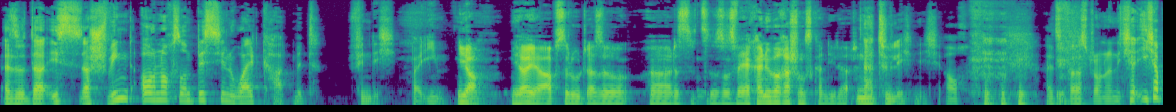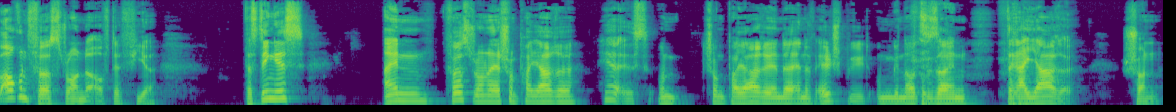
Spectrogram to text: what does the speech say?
Also da ist, da schwingt auch noch so ein bisschen Wildcard mit, finde ich, bei ihm. Ja, ja, ja, absolut. Also äh, das, das wäre ja kein Überraschungskandidat. Natürlich nicht, auch als First Rounder nicht. Ich, ich habe auch einen First Rounder auf der vier. Das Ding ist, ein First Rounder, der schon ein paar Jahre her ist und schon ein paar Jahre in der NFL spielt, um genau zu sein, drei Jahre schon.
